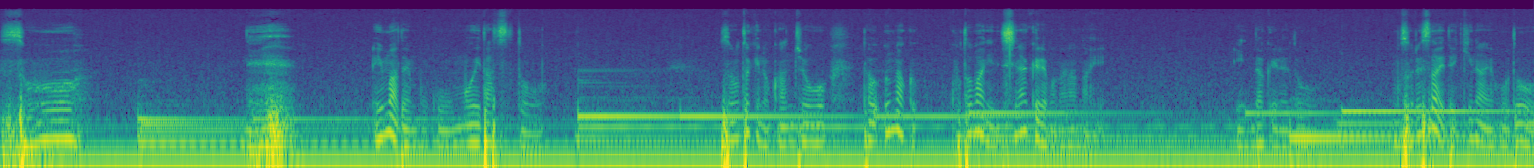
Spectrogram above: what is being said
そうね。え今でもこう思い出すとその時の感情を多分うまく言葉にしなければならないんだけれどそれさえできないほど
